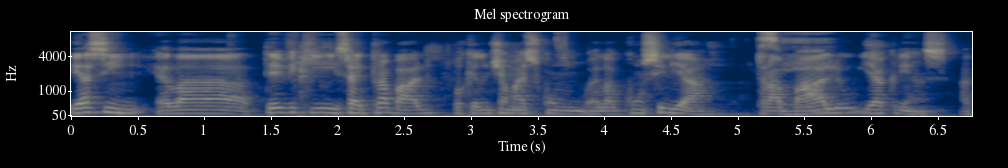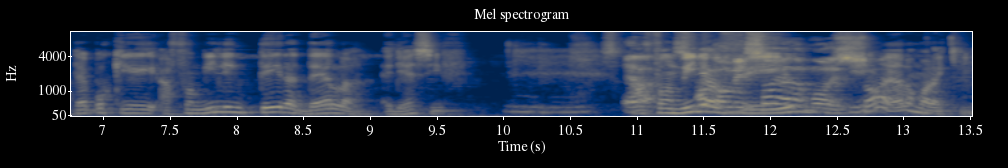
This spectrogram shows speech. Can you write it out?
E assim, ela teve que sair do trabalho, porque não tinha mais como ela conciliar trabalho Sim. e a criança. Até porque a família inteira dela é de Recife. Uhum. Ela, a família veio. Só ela mora aqui? Só ela mora aqui.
